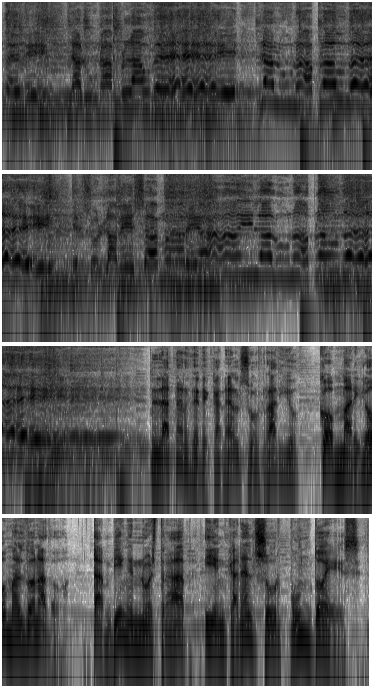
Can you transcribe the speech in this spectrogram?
la luna aplaude, la luna aplaude, el sol la besa marea y la luna aplaude. La tarde de Canal Sur Radio con Mariló Maldonado. También en nuestra app y en canalsur.es.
